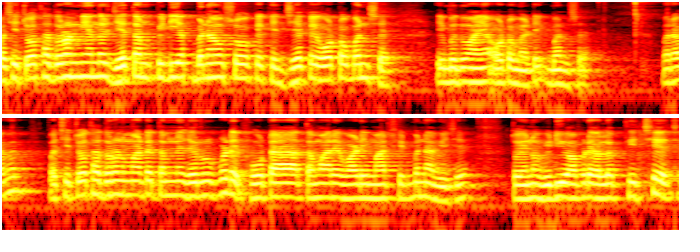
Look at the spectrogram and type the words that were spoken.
પછી ચોથા ધોરણની અંદર જે તમે પીડીએફ બનાવશો કે જે કંઈ ઓટો બનશે એ બધું અહીંયા ઓટોમેટિક બનશે. બરાબર? પછી ચોથા ધોરણ માટે તમને જરૂર પડે ફોટા, તમારે વાળી માર્કશીટ બનાવી છે. તો એનો વીડિયો આપણે અલગથી છે જ,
